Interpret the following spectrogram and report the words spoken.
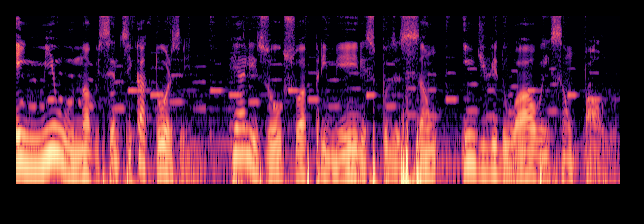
Em 1914, realizou sua primeira exposição individual em São Paulo.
